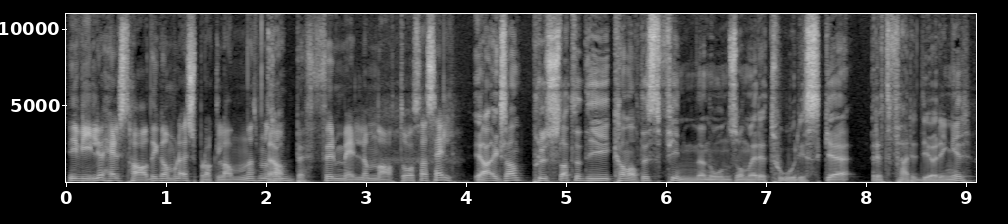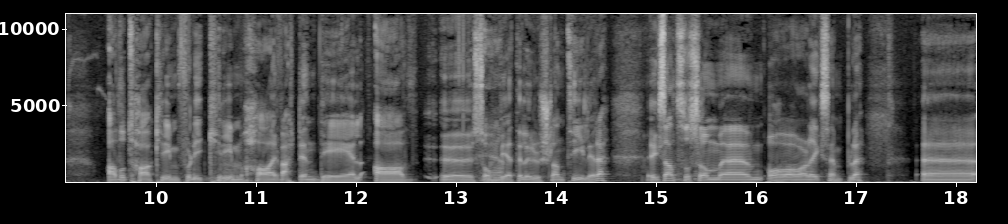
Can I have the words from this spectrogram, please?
De vil jo helst ha de gamle østblokklandene som en Ja. sånn buffer mellom Nato og seg selv. Ja, ikke sant? Pluss at de kan alltids finne noen sånne retoriske rettferdiggjøringer av å ta Krim, fordi Krim har vært en del av ø, Sovjet eller Russland tidligere. Ikke sant? Sånn som ø, Å, hva var det eksempelet? Uh,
